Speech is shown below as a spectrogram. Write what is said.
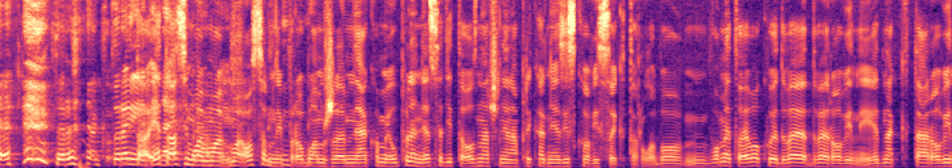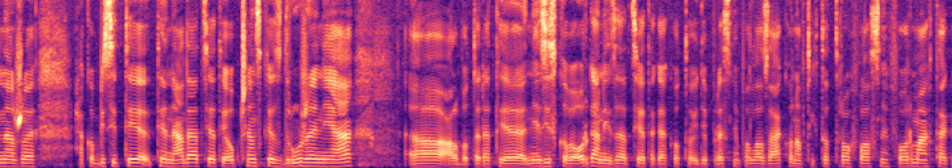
ktoré, ktoré je, to, je to asi môj, môj, môj osobný problém, že ako mi úplne nesedí to označenie napríklad neziskový sektor, lebo vo mne to evokuje dve, dve roviny. Jednak tá rovina, že ako by si tie, tie nadácia, tie občianské združenia alebo teda tie neziskové organizácie, tak ako to ide presne podľa zákona v týchto troch vlastne formách, tak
